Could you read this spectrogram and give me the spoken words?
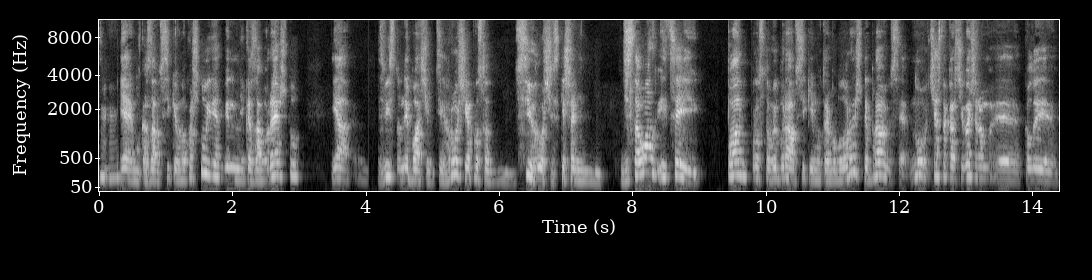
Мгм. Я йому казав, скільки воно коштує. Він мені казав решту. Я, звісно, не бачив ці гроші. Я просто всі гроші з кишені діставав, і цей пан просто вибирав, скільки йому треба було решти, брав і все. Ну, чесно кажучи, вечором, е, коли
